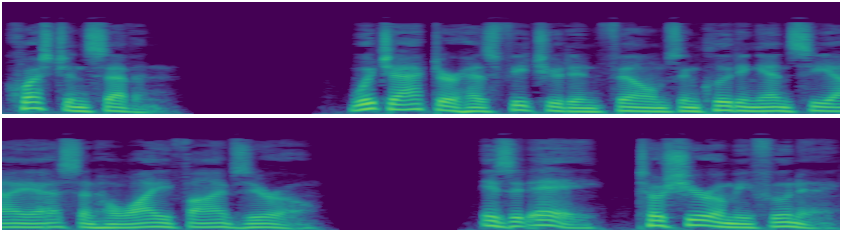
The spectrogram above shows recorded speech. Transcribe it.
Question 7. Which actor has featured in films including NCIS and Hawaii 5-0? Is it A. Toshiro Mifune?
